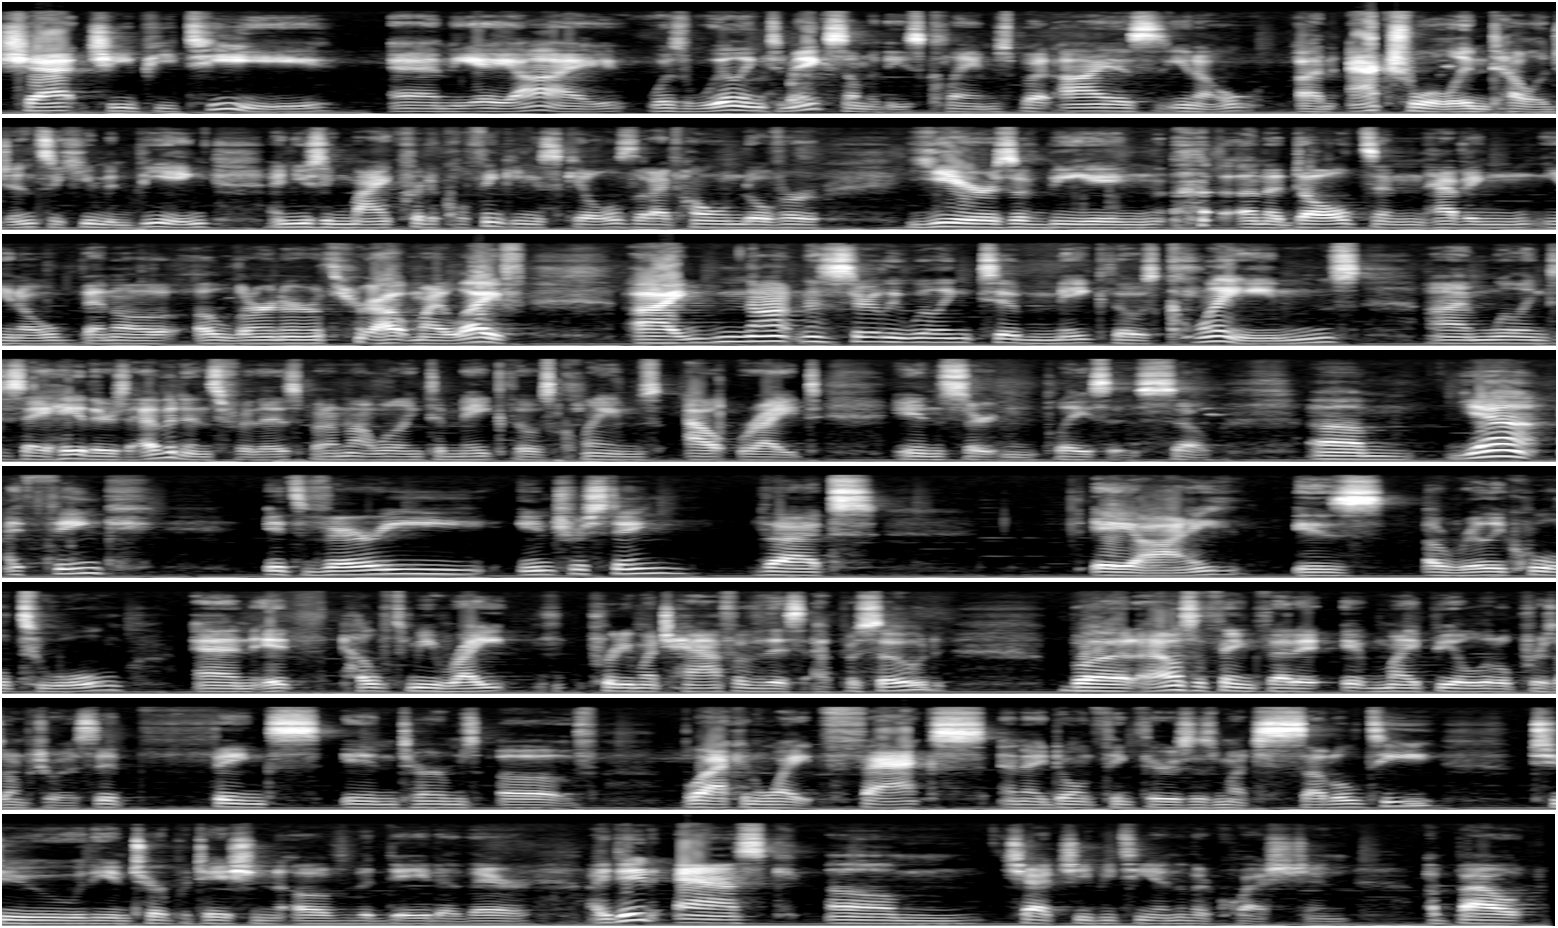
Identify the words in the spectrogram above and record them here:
ChatGPT and the AI was willing to make some of these claims, but I, as you know, an actual intelligence, a human being, and using my critical thinking skills that I've honed over years of being an adult and having, you know, been a, a learner throughout my life, I'm not necessarily willing to make those claims. I'm willing to say, hey, there's evidence for this, but I'm not willing to make those claims outright in certain places. So, um, yeah, I think it's very interesting that AI is a really cool tool and it helped me write pretty much half of this episode. But I also think that it, it might be a little presumptuous. It thinks in terms of black and white facts, and I don't think there's as much subtlety to the interpretation of the data there. I did ask um, ChatGPT another question about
